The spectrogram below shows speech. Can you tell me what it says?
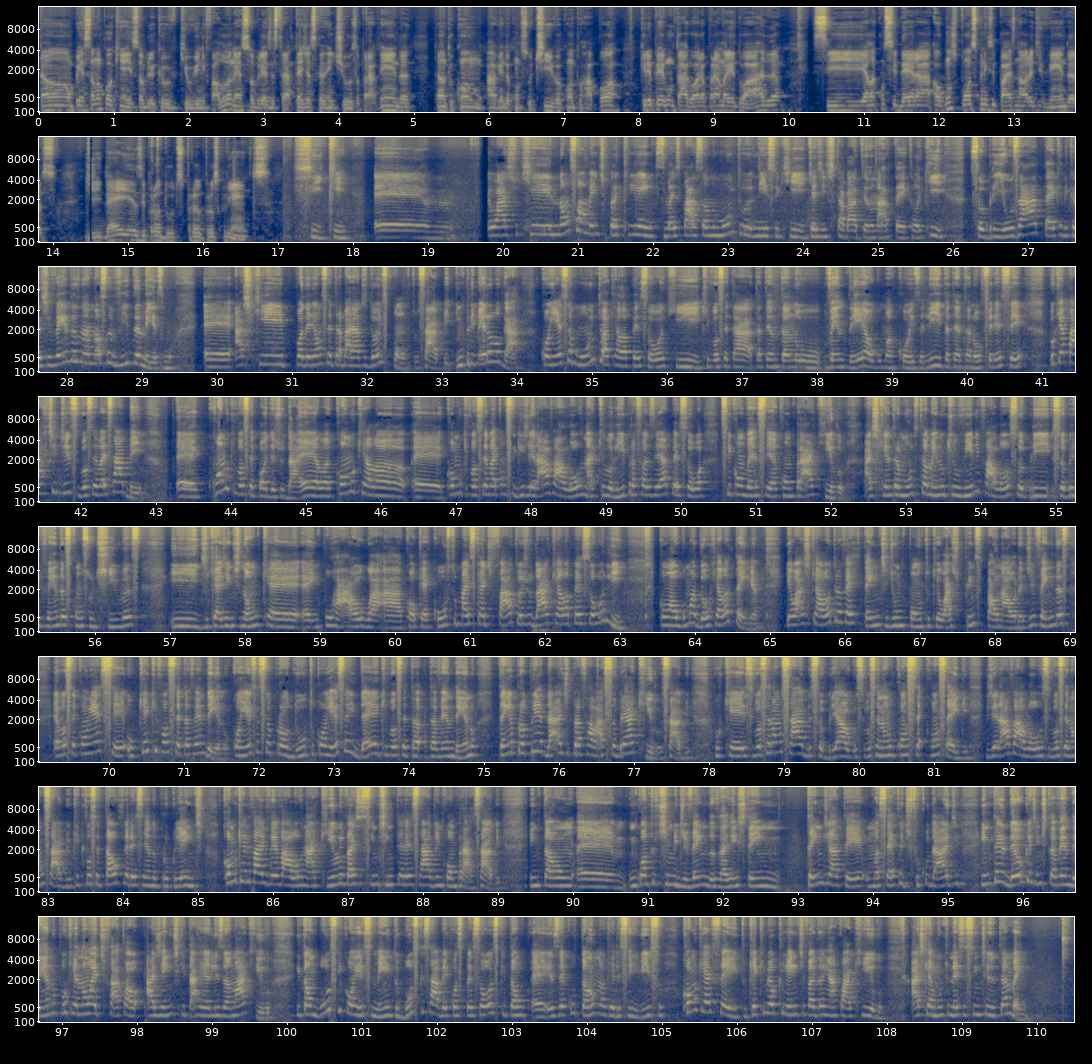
Então, pensando um pouquinho aí sobre o que, o que o Vini falou, né, sobre as estratégias que a gente usa para venda, tanto com a venda consultiva quanto o rapport, queria perguntar agora para a Maria Eduarda se ela considera alguns pontos principais na hora de vendas de ideias e produtos para os clientes. Chique. É eu acho que não somente para clientes, mas passando muito nisso que, que a gente está batendo na tecla aqui, sobre usar técnicas de vendas na nossa vida mesmo. É, acho que poderiam ser trabalhados dois pontos, sabe? Em primeiro lugar, conheça muito aquela pessoa que, que você tá, tá tentando vender alguma coisa ali, tá tentando oferecer, porque a partir disso você vai saber é, como que você pode ajudar ela, como que ela, é, como que você vai conseguir gerar valor naquilo ali para fazer a pessoa se convencer a comprar aquilo. Acho que entra muito também no que o Vini falou sobre, sobre vendas consultivas e de que a gente não quer é, empurrar algo a, a qualquer custo, mas quer de fato ajudar aquela pessoa ali com alguma dor que ela tenha. E eu acho que a outra vertente de um ponto que eu acho principal na hora de vendas é você conhecer o que que você está vendendo. Conheça seu produto, conheça a ideia que você está tá vendendo, tenha propriedade para falar sobre aquilo, sabe? Porque se você não sabe sobre algo, se você não conse consegue gerar valor, se você não sabe o que, que você está oferecendo para o cliente, como que ele vai ver valor naquilo e vai se sentir interessado em comprar, sabe? Então, é, enquanto time de vendas, a gente tem tende a ter uma certa dificuldade entender o que a gente está vendendo, porque não é de fato a gente que está realizando aquilo. Então, busque conhecimento, busque saber com as pessoas que estão é, executando aquele serviço como que é feito, o que, que meu cliente vai ganhar com aquilo. Acho que é muito nesse sentido também.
